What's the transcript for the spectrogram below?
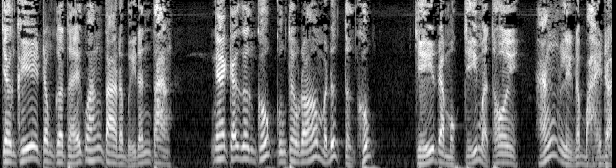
Chân khí trong cơ thể của hắn ta đã bị đánh tan, ngay cả gân khúc cũng theo đó mà đứt từng khúc. Chỉ ra một chỉ mà thôi, hắn liền đã bại rồi.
